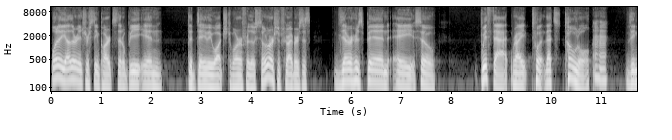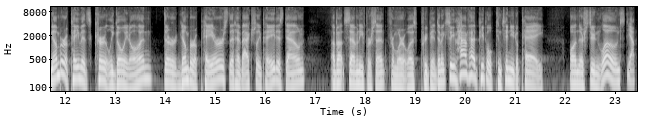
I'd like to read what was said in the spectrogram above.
one of the other interesting parts that'll be in the daily watch tomorrow for those Sonar subscribers is there has been a so with that right. Tw- that's total. Mhm. The number of payments currently going on, their number of payers that have actually paid is down about 70% from where it was pre-pandemic. So you have had people continue to pay on their student loans Yep.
